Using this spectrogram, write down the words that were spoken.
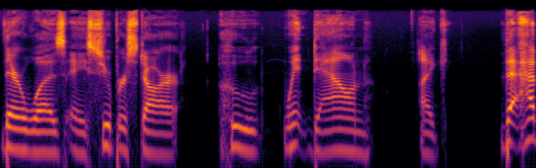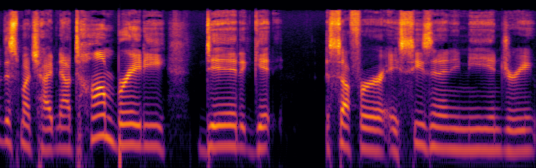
there was a superstar who went down like that had this much hype. Now Tom Brady did get suffer a season-ending knee injury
